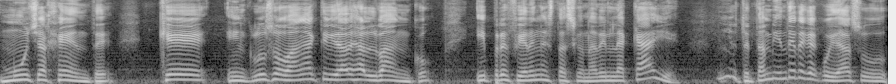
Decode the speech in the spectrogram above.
mucha gente que incluso van a actividades al banco y prefieren estacionar en la calle. Y usted también tiene que cuidar su,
